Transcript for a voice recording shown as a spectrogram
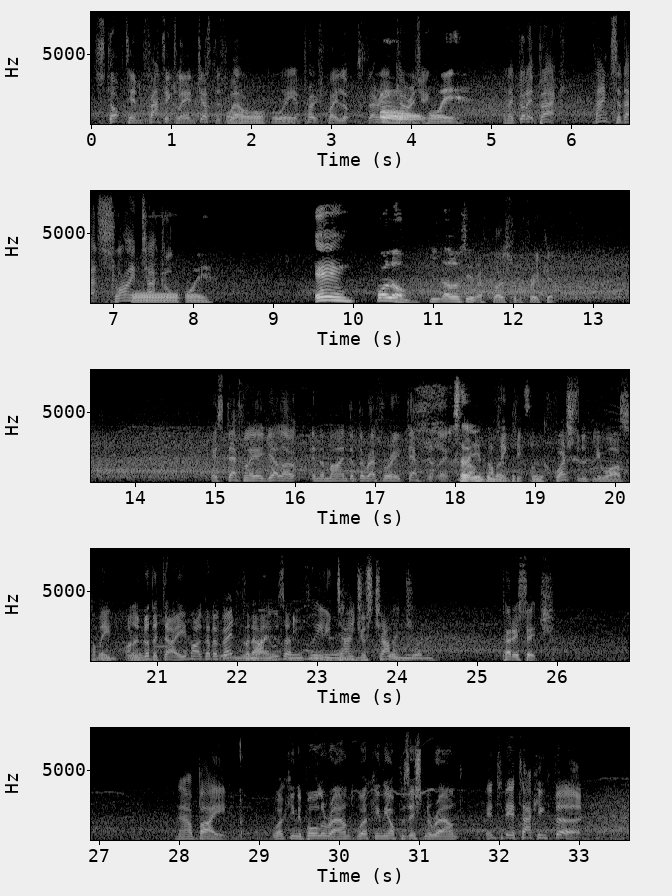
Stopped emphatically and just as well. Oh, boy. the approach play looked very Oh, encouraging, boy. and they've got it back thanks to that slide tackle. Oh, boy. Eh, polong. Gila lu sih. The ref blows for the free kick. It's definitely a yellow in the mind of the referee, definitely. Sorry, Well, itu I think it berkecil. unquestionably was. I mean, on another day, he might have got a red for that. It was a really dangerous challenge. Perisic. Now Bailly, working the ball around, working the opposition around, into the attacking third.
